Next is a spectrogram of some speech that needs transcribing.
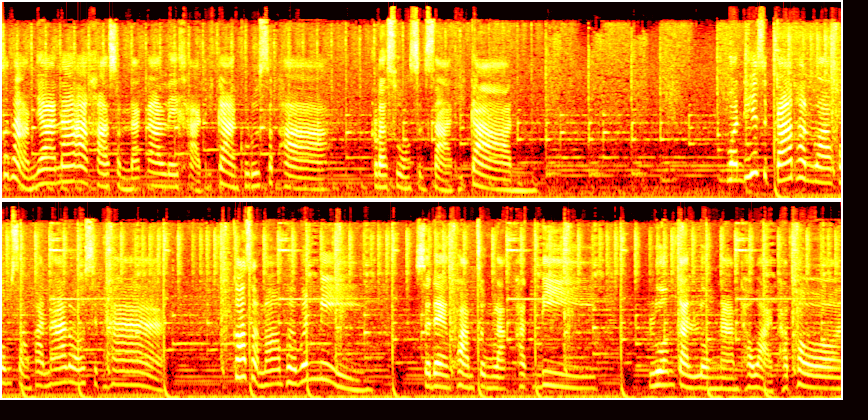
สนามหญ้าหน้าอาคารสำนักงานเลขาธิการครุสภา กระทรวงศึกษาธิการ วันที่ 19 ธันวาคม 2515กศนอำเภอบ้านหมี่ แสดงความจงรักภักดี ร่วมกันลงนามถวายพระพร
